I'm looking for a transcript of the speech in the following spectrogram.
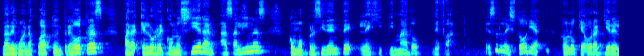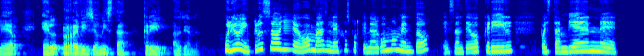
la de Guanajuato, entre otras, para que lo reconocieran a Salinas como presidente legitimado de facto. Esa es la historia, no lo que ahora quiere leer el revisionista Krill, Adriana. Julio incluso llegó más lejos porque en algún momento eh, Santiago Krill pues también eh,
